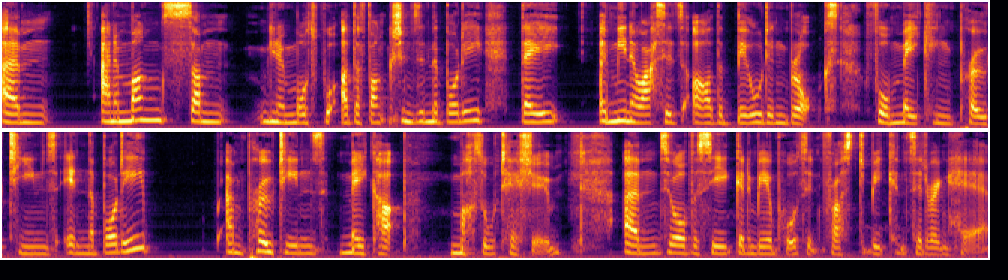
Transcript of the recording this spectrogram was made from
Um, and among some, you know, multiple other functions in the body, they amino acids are the building blocks for making proteins in the body, and proteins make up muscle tissue. Um, so, obviously, going to be important for us to be considering here.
